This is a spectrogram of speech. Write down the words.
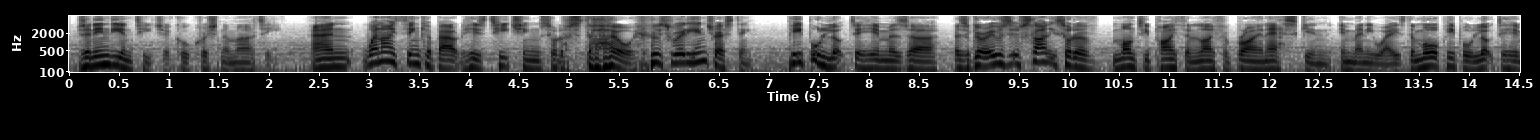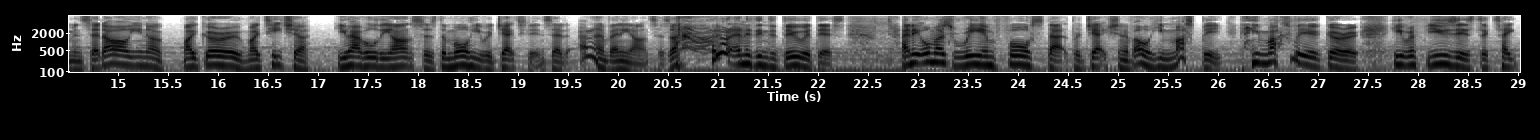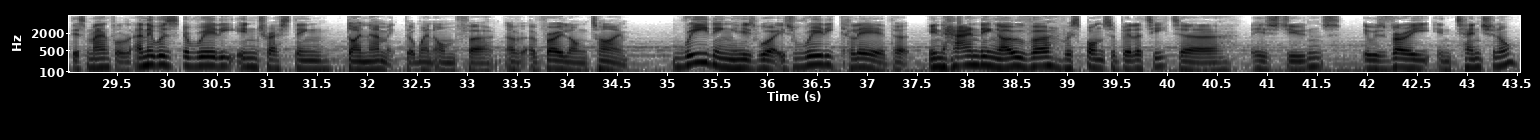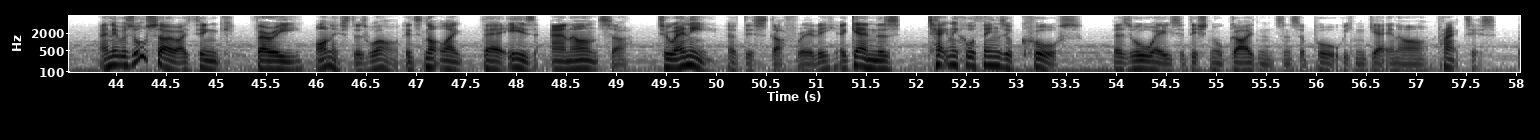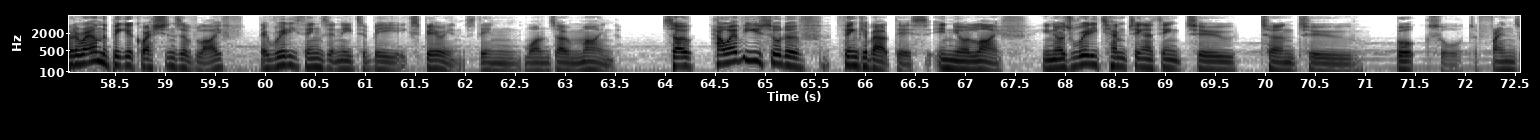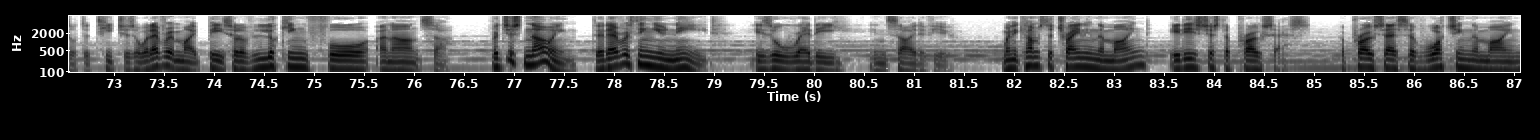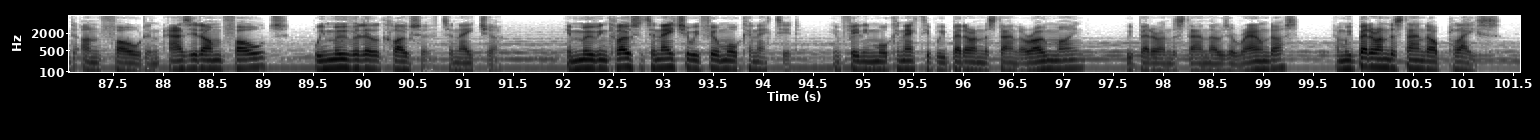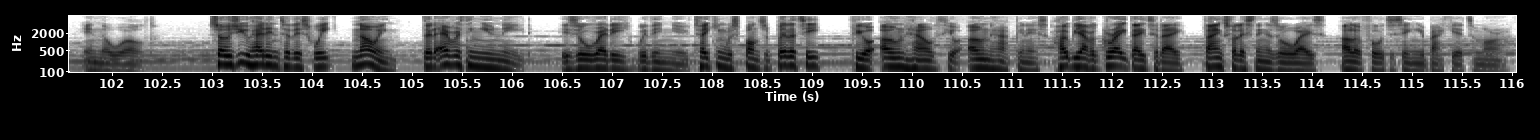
He was an Indian teacher called Krishnamurti. And when I think about his teaching sort of style, it was really interesting. People looked to him as a as a guru. It was, it was slightly sort of Monty Python, Life of Brian esque in in many ways. The more people looked to him and said, "Oh, you know, my guru, my teacher, you have all the answers," the more he rejected it and said, "I don't have any answers. I don't want anything to do with this." And it almost reinforced that projection of, "Oh, he must be, he must be a guru." He refuses to take this mantle, and it was a really interesting dynamic that went on for a, a very long time reading his work, it's really clear that in handing over responsibility to his students, it was very intentional. And it was also, I think, very honest as well. It's not like there is an answer to any of this stuff, really. Again, there's technical things, of course. There's always additional guidance and support we can get in our practice. But around the bigger questions of life, they're really things that need to be experienced in one's own mind. So, however you sort of think about this in your life, you know, it's really tempting, I think, to turn to books or to friends or to teachers or whatever it might be, sort of looking for an answer. But just knowing that everything you need is already inside of you. When it comes to training the mind, it is just a process, a process of watching the mind unfold. And as it unfolds, we move a little closer to nature. In moving closer to nature, we feel more connected. In feeling more connected, we better understand our own mind, we better understand those around us, and we better understand our place in the world. So, as you head into this week, knowing that everything you need is already within you, taking responsibility for your own health, your own happiness. Hope you have a great day today. Thanks for listening as always. I look forward to seeing you back here tomorrow.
